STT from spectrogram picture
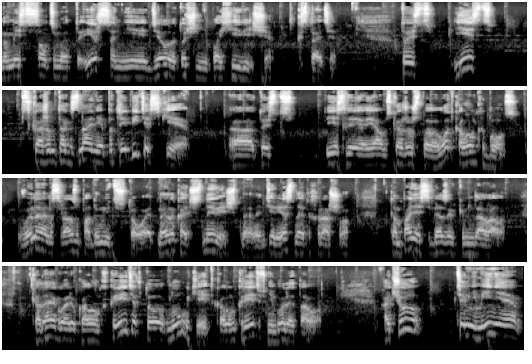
но вместе с Ultimate Ears они делают очень неплохие вещи, кстати. То есть, есть скажем так, знания потребительские, а, то есть, если я вам скажу, что вот колонка Bose, вы, наверное, сразу подумаете, что это, наверное, качественная вещь, это, наверное, интересно, это хорошо. Компания себя зарекомендовала. Когда я говорю колонка Creative, то, ну, окей, это колонка Creative, не более того. Хочу, тем не менее,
